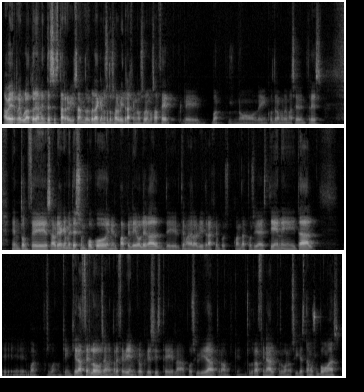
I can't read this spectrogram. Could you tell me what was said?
a ver, regulatoriamente se está revisando. Es verdad que nosotros arbitraje no solemos hacer, porque, bueno, pues no le encontramos demasiado interés. Entonces, habría que meterse un poco en el papeleo legal del tema del arbitraje, pues cuántas posibilidades tiene y tal. Eh, bueno, pues bueno, quien quiera hacerlo, o sea, me parece bien, creo que existe la posibilidad, pero vamos, que nosotros al final, pues bueno, sí que estamos un poco más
